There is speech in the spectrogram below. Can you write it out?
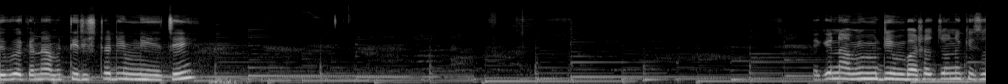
দেবো, এখানে আমি তিরিশটা ডিম নিয়েছি। এখানে আমি ডিম বাসার জন্য কিছু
